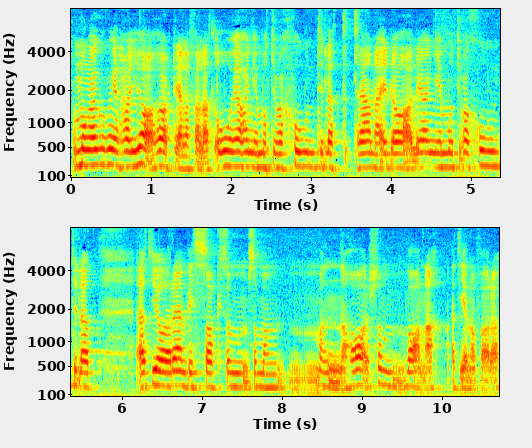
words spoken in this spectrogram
Och många gånger har jag hört i alla fall att åh, jag har ingen motivation till att träna idag, eller jag har ingen motivation till att, att göra en viss sak som, som man, man har som vana att genomföra.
